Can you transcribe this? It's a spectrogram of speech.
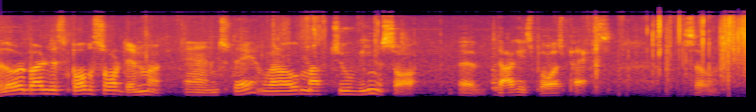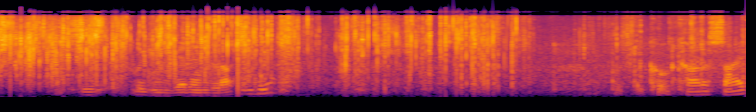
Hello everybody, this is Bulbasaur Denmark, and today I'm gonna open up two Venusaur uh, Dark Explorers packs. So, let's see if we can get any luck in here. Put the code card aside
